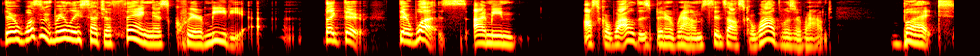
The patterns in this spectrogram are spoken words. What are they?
there wasn't really such a thing as queer media. Like there, there was. I mean, Oscar Wilde has been around since Oscar Wilde was around. But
